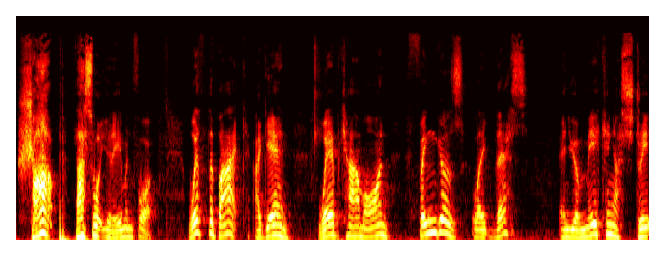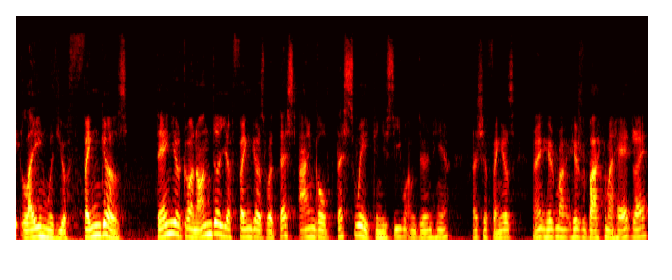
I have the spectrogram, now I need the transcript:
sharp. That's what you're aiming for. With the back, again, webcam on, fingers like this, and you're making a straight line with your fingers. Then you're going under your fingers with this angled this way. Can you see what I'm doing here? That's your fingers, right? Here's my here's the back of my head, right?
